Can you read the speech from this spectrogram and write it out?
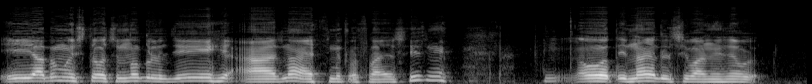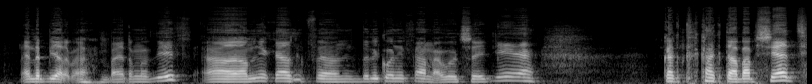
И я думаю, что очень много людей а, знают смысл своей жизни, вот, и знаю, для чего они живут. Это первое. Поэтому здесь, а, мне кажется, далеко не самая лучшая идея как-то как, -то, обобщать,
